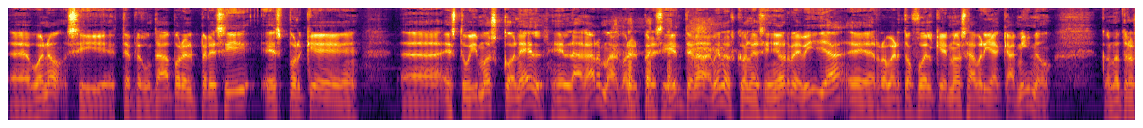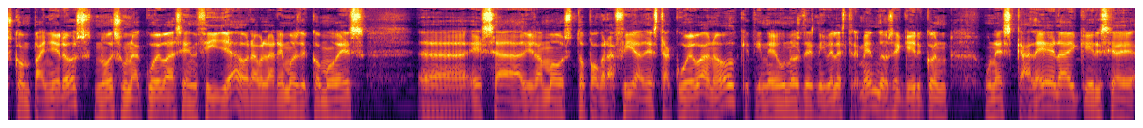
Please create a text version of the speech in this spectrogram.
Eh, bueno, si te preguntaba por el Presi es porque eh, estuvimos con él en la Garma, con el presidente, nada menos, con el señor Revilla. Eh, Roberto fue el que nos abría camino con otros compañeros. No es una cueva sencilla, ahora hablaremos de cómo es eh, esa, digamos, topografía de esta cueva, ¿no? Que tiene unos desniveles tremendos. Hay que ir con una escalera, hay que irse,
